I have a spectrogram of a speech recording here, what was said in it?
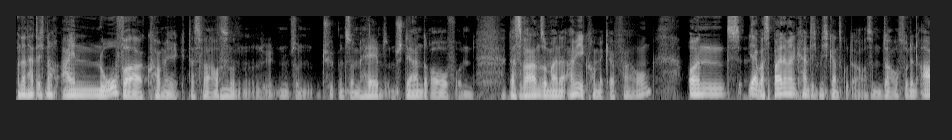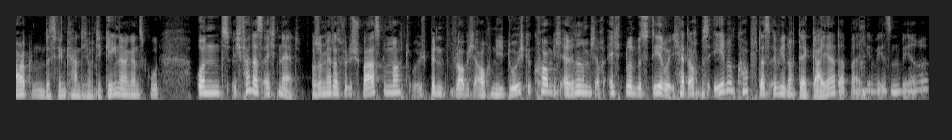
Und dann hatte ich noch einen Nova-Comic. Das war auch so, ein, so ein Typ mit so einem Helm, so einem Stern drauf. Und das waren so meine Ami-Comic-Erfahrungen. Und ja, bei Spider-Man kannte ich mich ganz gut aus und da auch so den Arc und deswegen kannte ich auch die Gegner ganz gut. Und ich fand das echt nett. Also mir hat das wirklich Spaß gemacht. Ich bin, glaube ich, auch nie durchgekommen. Ich erinnere mich auch echt nur an Mysterio. Ich hatte auch bis eben im Kopf, dass irgendwie noch der Geier dabei gewesen wäre.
